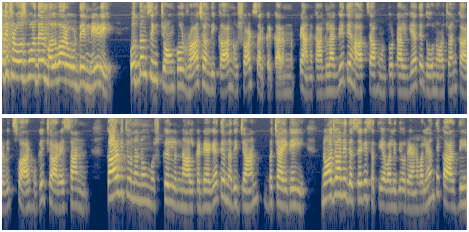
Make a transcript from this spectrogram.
ਅੱਜ ਫਿਰੋਜ਼ਪੁਰ ਦੇ ਮਲਵਾ ਰੋਡ ਦੇ ਨੇੜੇ ਉਦਮ ਸਿੰਘ ਚੌਂਕ ਕੋਲ ਰਾਹ ਜਾਂਦੀ ਕਾਰ ਨੂੰ ਸ਼ਾਰਟ ਸਰਕਟ ਕਾਰਨ ਭਿਆਨਕ ਅੱਗ ਲੱਗ ਗਈ ਤੇ ਹਾਦਸਾ ਹੋਣ ਤੋਂ ਟਲ ਗਿਆ ਤੇ ਦੋ ਨੌਜਵਾਨ ਕਾਰ ਵਿੱਚ ਸਵਾਰ ਹੋ ਕੇ ਜਾ ਰਹੇ ਸਨ। ਕਾਰ ਵਿੱਚ ਉਹਨਾਂ ਨੂੰ ਮੁਸ਼ਕਲ ਨਾਲ ਕੱਢਿਆ ਗਿਆ ਤੇ ਉਹਨਾਂ ਦੀ ਜਾਨ ਬਚਾਈ ਗਈ। ਨੌਜਵਾਨ ਨੇ ਦੱਸਿਆ ਕਿ ਸਤੀਆਵਾਲੇ ਦੇ ਉਹ ਰਹਿਣ ਵਾਲੇ ਹਨ ਤੇ ਕਾਰ ਦੀ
